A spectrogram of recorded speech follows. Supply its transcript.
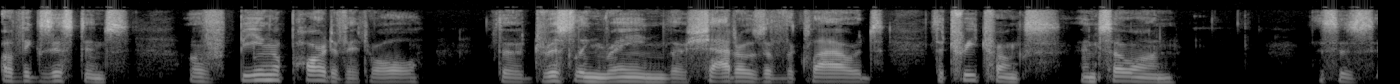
of existence, of being a part of it all, the drizzling rain, the shadows of the clouds, the tree trunks, and so on. This is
